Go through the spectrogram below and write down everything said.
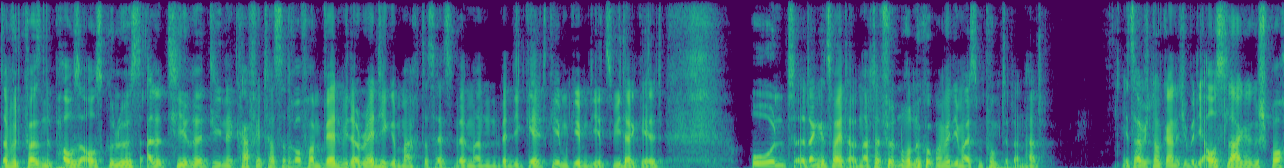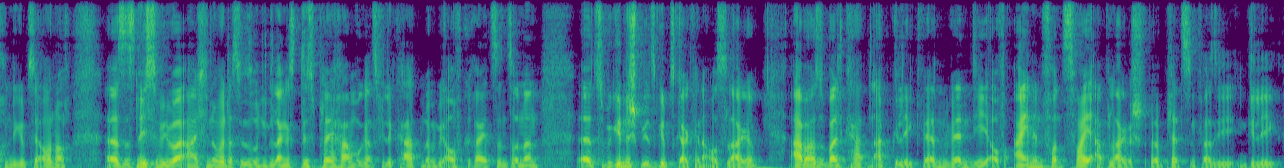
Da wird quasi eine Pause ausgelöst. Alle Tiere, die eine Kaffeetasse drauf haben, werden wieder ready gemacht. Das heißt, wenn man, wenn die Geld geben, geben die jetzt wieder Geld. Und äh, dann geht's weiter. Und nach der vierten Runde guckt man, wer die meisten Punkte dann hat. Jetzt habe ich noch gar nicht über die Auslage gesprochen, die gibt's ja auch noch. Äh, es ist nicht so wie bei Archinova, dass wir so ein langes Display haben, wo ganz viele Karten irgendwie aufgereiht sind, sondern äh, zu Beginn des Spiels gibt's gar keine Auslage. Aber sobald Karten abgelegt werden, werden die auf einen von zwei Ablageplätzen quasi gelegt.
